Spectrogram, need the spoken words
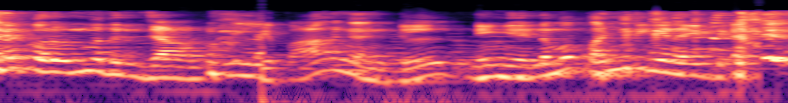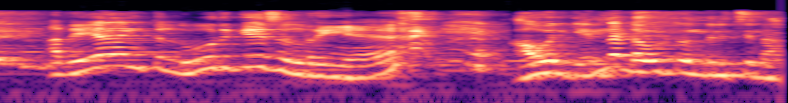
எனக்கு ஒரு உண்மை தெரிஞ்சாகணும் இங்க பாருங்க அங்கிள் நீங்க என்னமோ பண்ணிட்டீங்க நைட்டு அதை ஏன் அங்கிள் ஊருக்கே சொல்றீங்க? அவருக்கு என்ன டவுட் வந்துருச்சுன்னா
